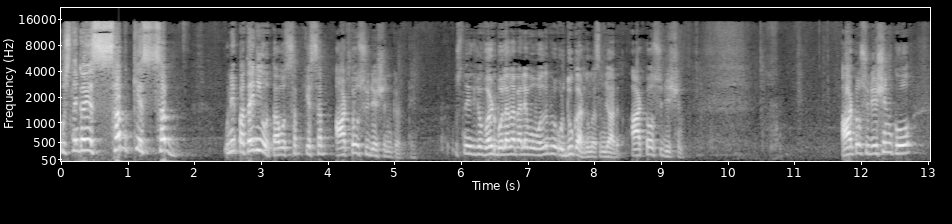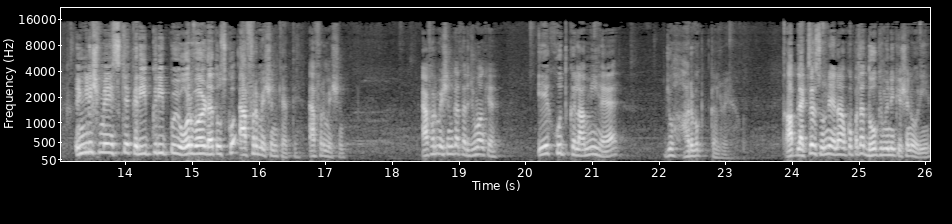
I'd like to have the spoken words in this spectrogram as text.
उसने कहा ये सब के सब, उन्हें पता ही नहीं होता वो सब के सब ऑटो सुजेशन करते हैं। उसने जो वर्ड बोला ना पहले वो बोल उर्दू कर दूँगा, समझा रहे ऑटो सुजेशन ऑटो सुजेशन को इंग्लिश में इसके करीब करीब कोई और वर्ड है तो उसको एफर्मेशन कहते हैं। एफर्मेशन एफर्मेशन का तर्जुमा क्या है? एक खुद कलामी है जो हर वक्त कर रहे हैं। आप लेक्चर सुन रहे हैं ना, आपको पता है दो कम्युनिकेशन हो रही है।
